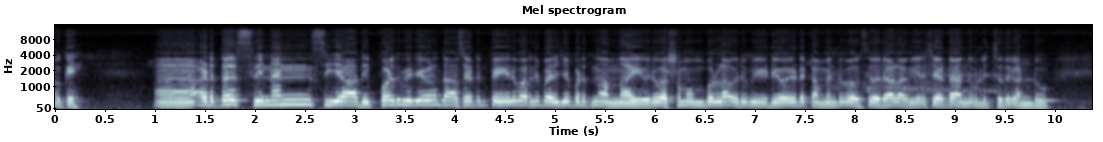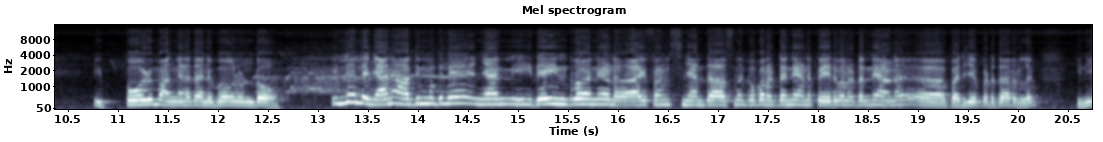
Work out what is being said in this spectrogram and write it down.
ഓക്കെ അടുത്ത സിനൻ സിയാദ്. ഇപ്പോഴത്തെ വീഡിയോകൾ ദാസേട്ടൻ പേര് പറഞ്ഞ് പരിചയപ്പെടുത്തുന്ന നന്നായി. ഒരു വർഷം മുമ്പുള്ള ഒരു വീഡിയോയുടെ കമന്റ് ബോക്സ് ഒരാൾ അവിയൽ ചേട്ടാ എന്ന് വിളിച്ചത് കണ്ടു. ഇപ്പോഴും അങ്ങനത്തെ അനുഭവങ്ങളുണ്ടോ? ഇല്ല ഇല്ല ഞാൻ ആദ്യം മുതലേ ഞാൻ ഇതേ ഇൻട്രോ തന്നെയാണ്. ഹായ് ഫ്രണ്ട്സ് ഞാൻ ദാസ് എന്നൊക്കെ പറഞ്ഞിട്ട് തന്നെയാണ് പേര് പറഞ്ഞിട്ട് തന്നെയാണ് പരിചയപ്പെടുത്താറുള്ളത്. ഇനി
